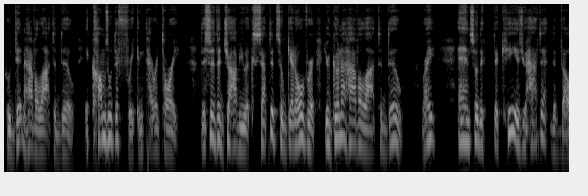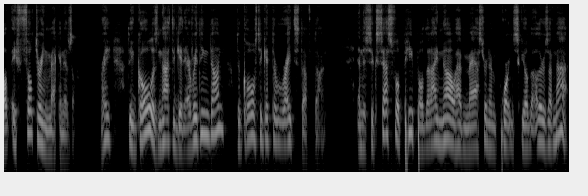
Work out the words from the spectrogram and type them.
who didn't have a lot to do. It comes with the freaking territory. This is the job you accepted, so get over it. You're going to have a lot to do, right? And so the, the key is you have to develop a filtering mechanism, right? The goal is not to get everything done, the goal is to get the right stuff done. And the successful people that I know have mastered an important skill that others have not.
